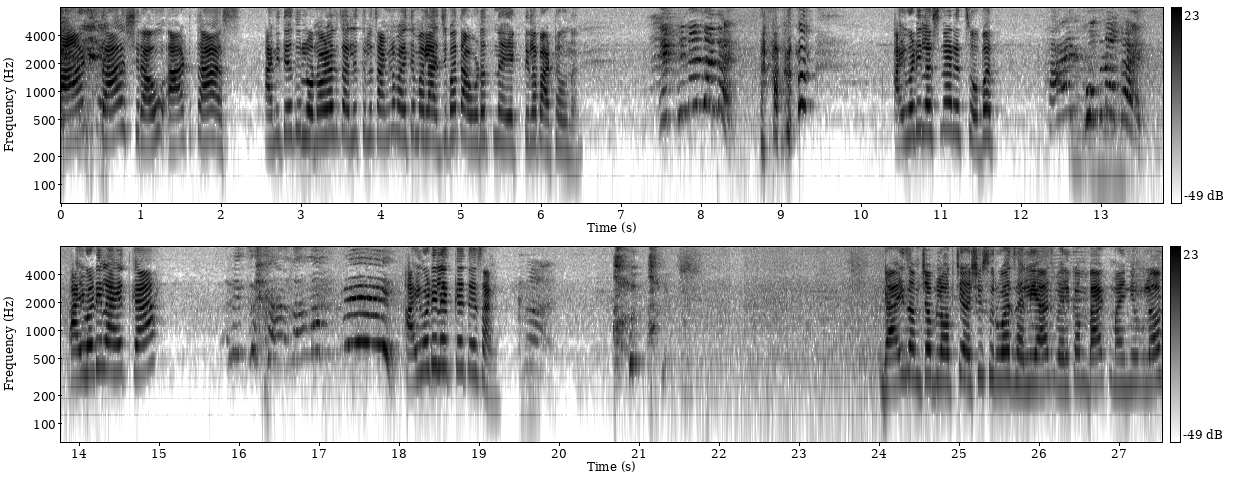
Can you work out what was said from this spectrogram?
आठ तास राहू आठ तास. आणि ते तू लोणावळ्याला चालले तुला चांगलं माहिती आहे मला अजिबात आवडत नाही एकटीला पाठवणं. आई वडील असणार आहेत सोबत. हाय खूप लोक आहेत. आई वडील आहेत का. आई वडील आहेत काय ते सांग. गाईज आमच्या ब्लॉगची अशी सुरुवात झाली आज. Welcome back my new blog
